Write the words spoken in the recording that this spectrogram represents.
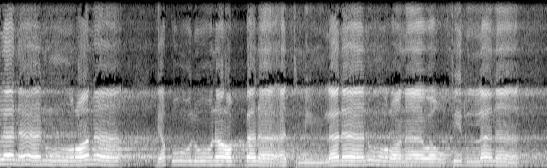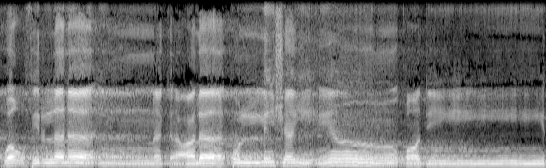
لنا نورنا. يقولون ربنا أتمم لنا نورنا واغفر لنا واغفر لنا إنك على كل شيء قدير.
